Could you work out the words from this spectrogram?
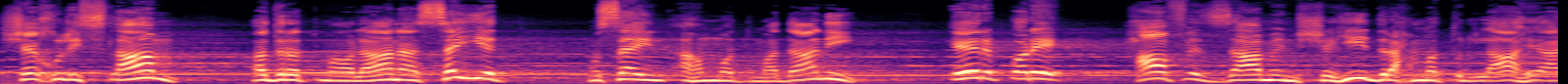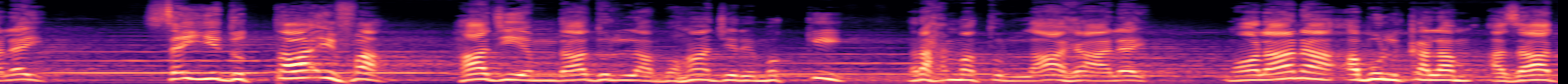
শেখুল ইসলাম হজরত মৌলানা সৈয়দ হুসাইন আহমদ মাদানি এরপরে হাফিজ জামিন শহীদ রহমতুল্লাহ আলাই সৈয়দুত্তাইফা হাজি আমদাদুল্লাহ মহাজের মক্কি রহমতুল্লাহ আলাই মৌলানা আবুল কালাম আজাদ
